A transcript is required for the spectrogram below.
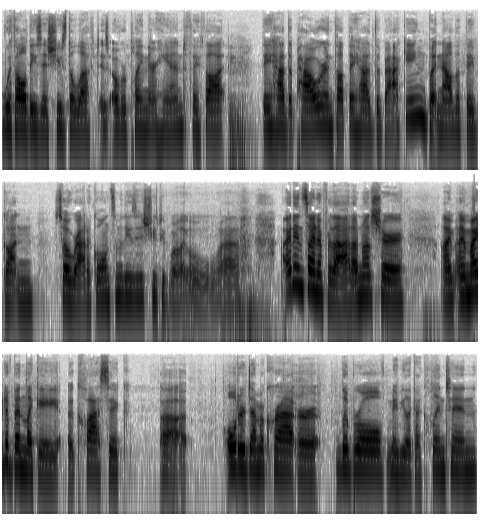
with all these issues, the left is overplaying their hand. They thought they had the power and thought they had the backing, but now that they've gotten so radical on some of these issues, people are like, oh, uh, I didn't sign up for that. I'm not sure. I, I might have been like a, a classic uh, older Democrat or liberal, maybe like a Clinton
